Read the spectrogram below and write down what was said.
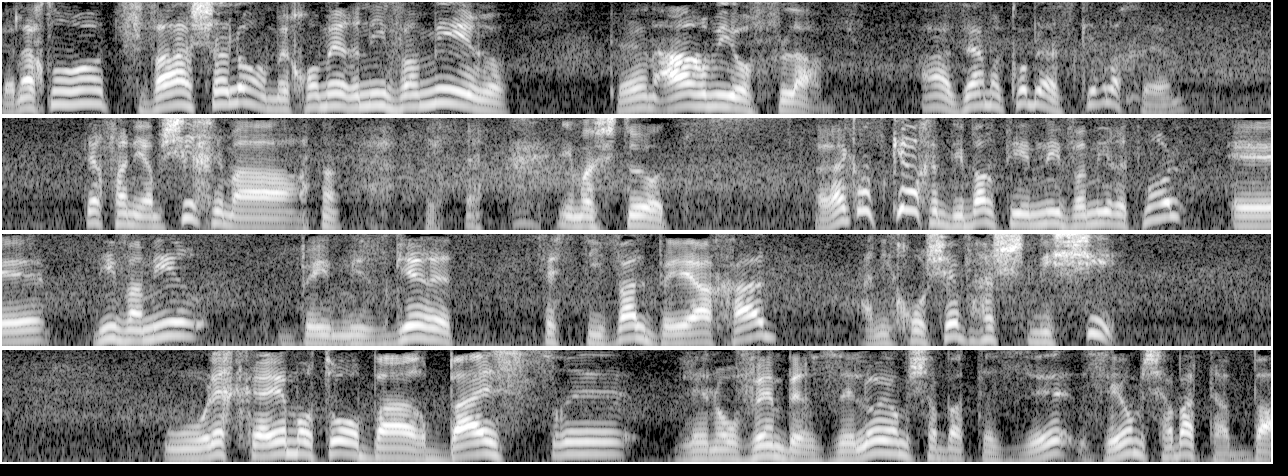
כי אנחנו צבא השלום, איך אומר ניב אמיר, כן? army of love. אה, זה המקום להזכיר לכם. תכף אני אמשיך עם, ה... עם השטויות. רק מזכיר לכם, דיברתי עם ניב אמיר אתמול. אה, ניב אמיר במסגרת פסטיבל ביחד, אני חושב השלישי. הוא הולך לקיים אותו ב-14 לנובמבר. זה לא יום שבת הזה, זה יום שבת הבא.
